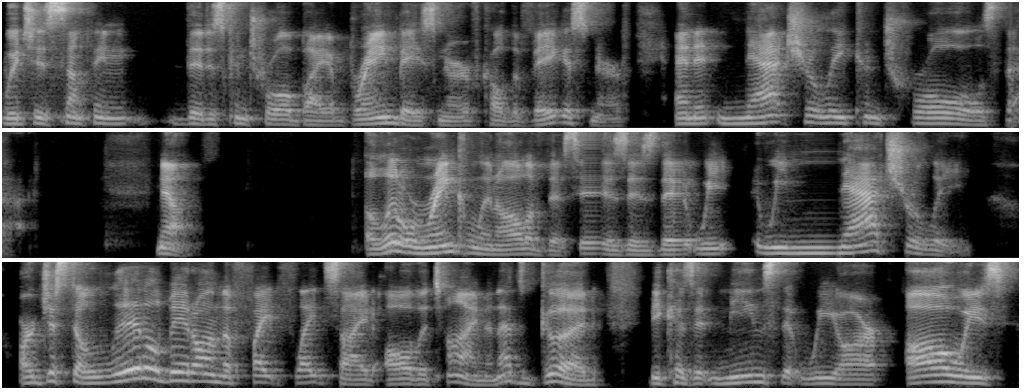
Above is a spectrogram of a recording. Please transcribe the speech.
which is something that is controlled by a brain based nerve called the vagus nerve, and it naturally controls that. Now, a little wrinkle in all of this is, is that we, we naturally are just a little bit on the fight flight side all the time. And that's good because it means that we are always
